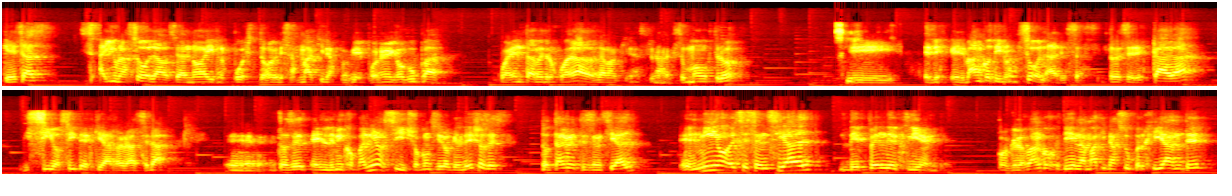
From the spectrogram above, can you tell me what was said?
que esas hay una sola, o sea, no hay repuesto de esas máquinas, porque poner que ocupa 40 metros cuadrados la máquina, es, un monstruo. Y el, banco tiene una sola de esas, entonces se les caga y sí o sí tienes que arreglársela. Eh, entonces, el de mis compañeros sí, yo considero que el de ellos es totalmente esencial. El mío es esencial, depende del cliente. Porque los bancos que tienen la máquina súper gigante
